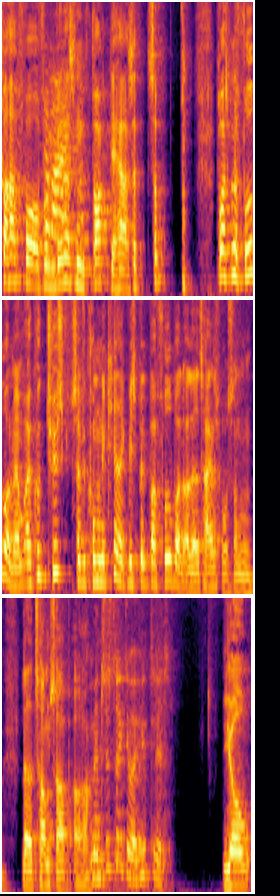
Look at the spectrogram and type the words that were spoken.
bare for at få venner sådan, fuck det her, så, så prøv at spille fodbold med ham, og jeg kunne ikke tysk, så vi kommunikerede ikke, vi spillede bare fodbold og lavede tegnsprog, sådan, lavede thumbs up, og Men synes du ikke, det var hyggeligt? jo,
